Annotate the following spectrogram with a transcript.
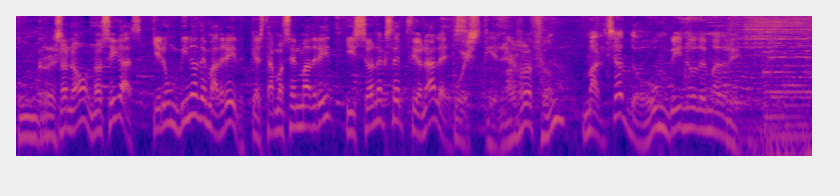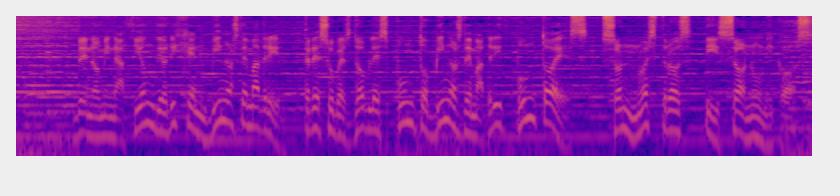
¿Un No, no, no sigas. Quiero un vino de Madrid, que estamos en Madrid y son excepcionales. Pues tienes razón. Marchando, un vino de Madrid. Denominación de origen Vinos de Madrid. www.vinosdemadrid.es. Son nuestros y son únicos.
